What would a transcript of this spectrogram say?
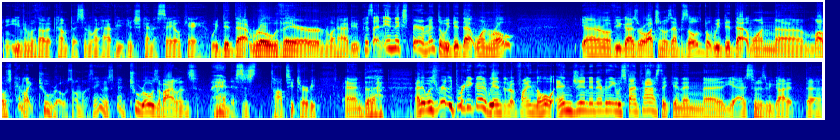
even without a compass and what have you, you can just kind of say, okay, we did that row there and what have you. Because in experimental, we did that one row. I don't know if you guys were watching those episodes, but we did that one. Uh, well, it was kind of like two rows almost. It was kind of two rows of islands. Man, this is topsy turvy, and uh, and it was really pretty good. We ended up finding the whole engine and everything. It was fantastic. And then uh, yeah, as soon as we got it, uh,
